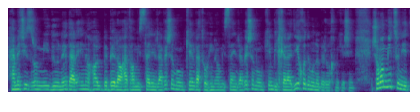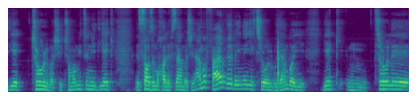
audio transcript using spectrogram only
همه چیز رو می‌دونه در این حال به بلاحت آمیزترین روش ممکن و توهین آمیزترین روش ممکن بیخردی خودمون رو به رخ می‌کشیم. شما می‌تونید یک ترول باشید. شما می‌تونید یک ساز مخالف زن باشید. اما فرق بین یک ترول بودن با یک ترول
